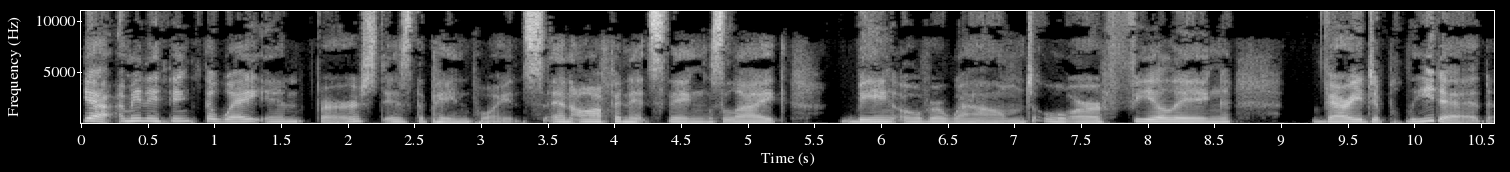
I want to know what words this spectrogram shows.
Yeah. I mean, I think the way in first is the pain points. And often it's things like being overwhelmed or feeling very depleted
